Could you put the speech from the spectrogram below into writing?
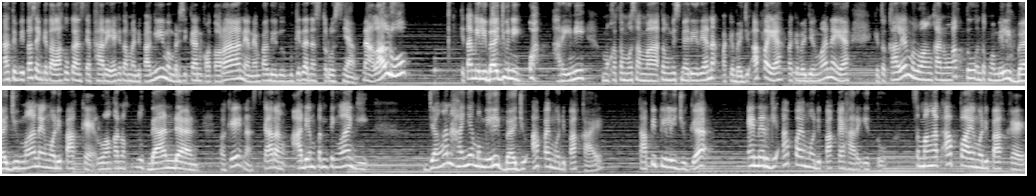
aktivitas yang kita lakukan setiap hari ya kita mandi pagi membersihkan kotoran yang nempel di tubuh kita dan seterusnya. Nah lalu kita milih baju nih, wah hari ini mau ketemu sama ketemu Miss Mary Riana pakai baju apa ya, pakai baju yang mana ya, gitu. Kalian meluangkan waktu untuk memilih baju mana yang mau dipakai, luangkan waktu untuk dandan, oke? Okay? Nah sekarang ada yang penting lagi, jangan hanya memilih baju apa yang mau dipakai, tapi pilih juga energi apa yang mau dipakai hari itu, semangat apa yang mau dipakai,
